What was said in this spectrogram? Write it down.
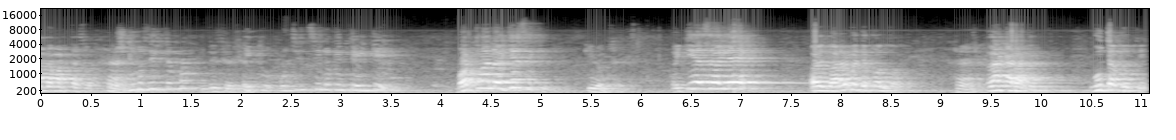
আড্ডা মারতেছো। হ্যাঁ। সুন্দর সিস্টেম না। কিন্তু উচিত ছিল কিন্তু এইটাই বর্তমানে ওইটাই কি? কি হচ্ছে? ওইটাই আছে হইলে ওই ঘরের মধ্যে বন্ধ হ্যাঁ। রাগারাগি গুতাগুতি।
